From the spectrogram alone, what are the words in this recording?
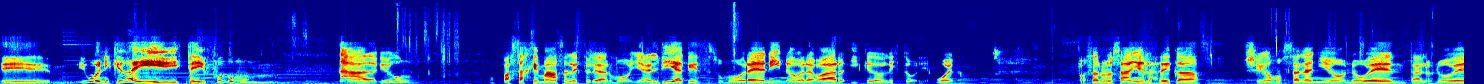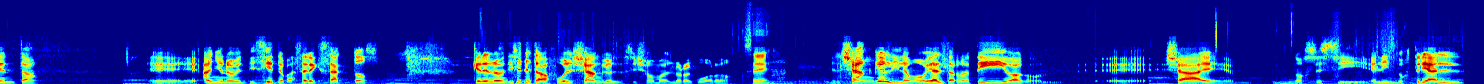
Eh, y bueno, y quedó ahí, ¿viste? Y fue como un. Nada, quedó como un pasaje más en la historia de Armonia. El día que se sumó Brian Eno a grabar y quedó en la historia. Bueno, pasaron los años, las décadas. Llegamos al año 90, a los 90. eh, año 97, para ser exactos. Que en el 97 estaba full el Jungle, si yo mal no recuerdo Sí. el jungle y la movida alternativa con eh, ya eh, no sé si el industrial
